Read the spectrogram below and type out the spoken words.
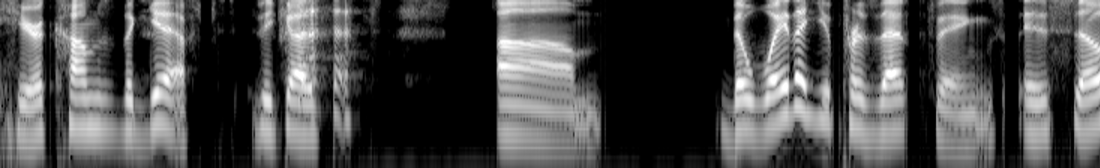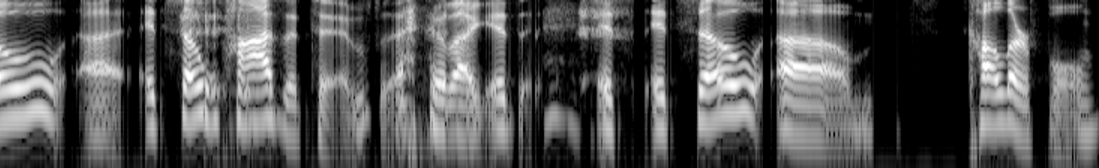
here comes the gift," because um, the way that you present things is so uh, it's so positive, like it's it's it's so um colorful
